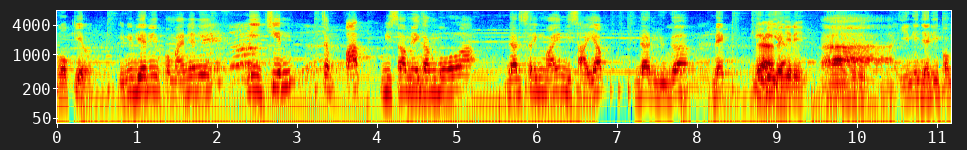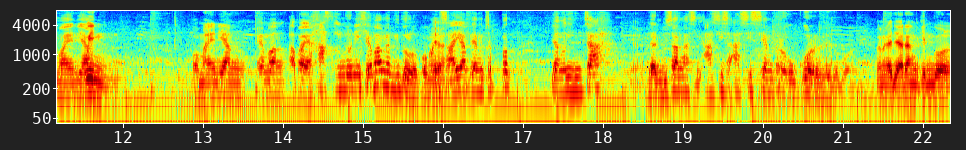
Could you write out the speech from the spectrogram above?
gokil. Ini dia nih pemainnya nih licin, cepat, bisa megang bola dan sering main di sayap dan juga back kiri Ya, ya. back kiri. Ah, ini jadi pemain yang Wing. pemain yang emang apa ya khas Indonesia banget gitu loh. Pemain Ya. sayap yang cepet, yang lincah dan bisa ngasih asis-asis yang terukur gitu, Bon. Dan gak jarang bikin gol.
